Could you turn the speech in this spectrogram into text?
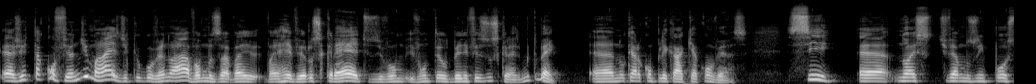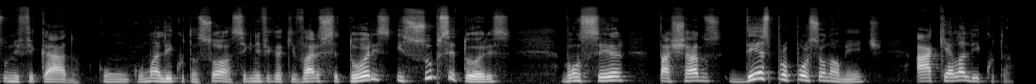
é, a gente está confiando demais de que o governo ah, vamos, vai, vai rever os créditos e vão, e vão ter os benefícios dos créditos. Muito bem, é, não quero complicar aqui a conversa. Se é, nós tivermos um imposto unificado com, com uma alíquota só, significa que vários setores e subsetores vão ser taxados desproporcionalmente àquela alíquota.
